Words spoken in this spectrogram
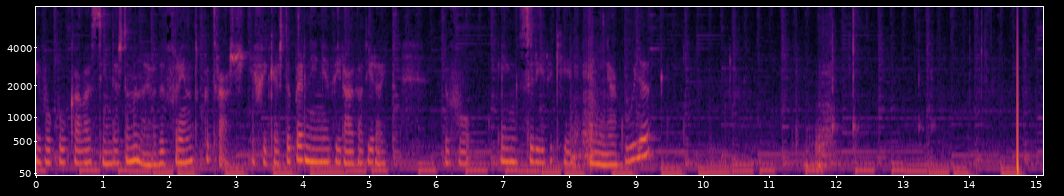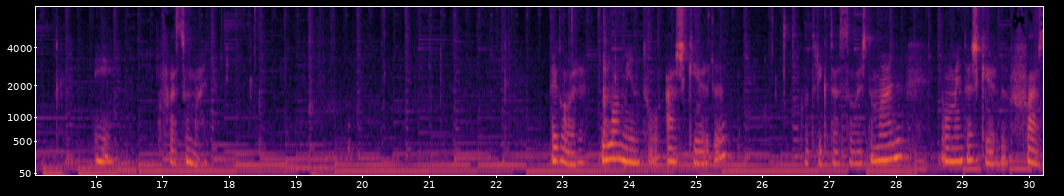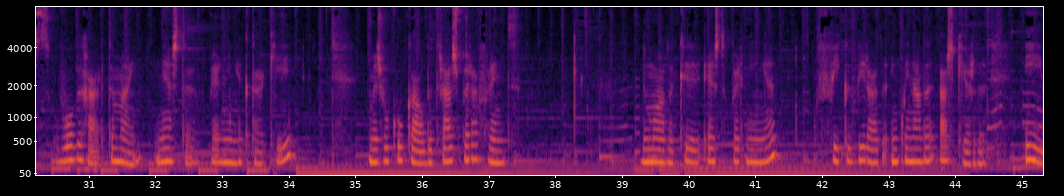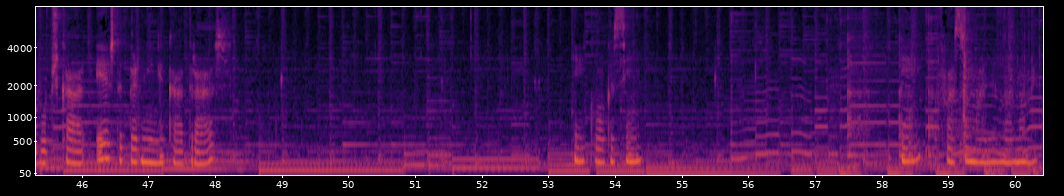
e vou colocá-la assim, desta maneira, de frente para trás. E fica esta perninha virada à direita. Eu vou inserir aqui a minha agulha. E faço a Agora, o aumento à esquerda, vou tricotar só esta malha, o aumento à esquerda faço, vou agarrar também nesta perninha que está aqui, mas vou colocá-lo de trás para a frente, de modo a que esta perninha fique virada, inclinada à esquerda. E vou buscar esta perninha cá atrás e coloco assim e faço a malha normalmente.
